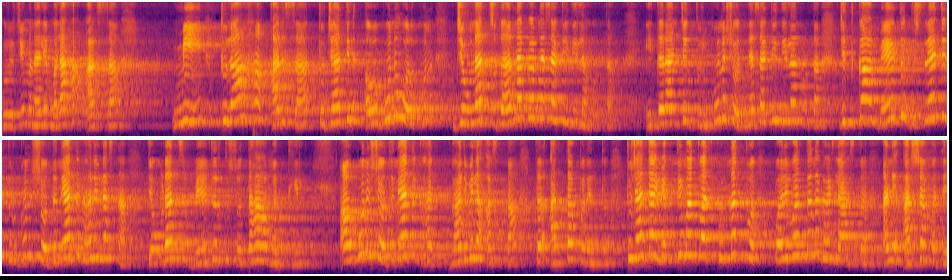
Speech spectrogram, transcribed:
गुरुजी म्हणाले मला हा आरसा मी तुला हा आरसा तुझ्यातील अवगुण ओळखून जीवनात सुधारणा करण्यासाठी दिला होता. इतरांचे दुर्गुण शोधण्यासाठी दिला नव्हता. जितका वेळ तू दुसऱ्यांचे दुर्गुण शोधण्यात घालवलास ना तेवढाच वेळ जर तू स्वतःमधील अवगुण शोधण्यात घा घालविला असता तर आत्तापर्यंत तुझ्या त्या व्यक्तिमत्वात पूर्णत्व परिवर्तन घडलं असतं आणि आरशामध्ये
